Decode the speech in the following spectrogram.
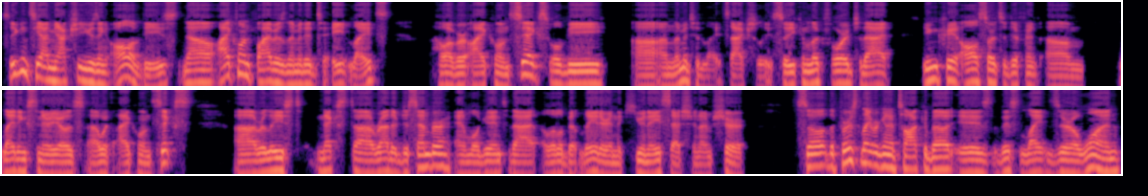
So you can see I'm actually using all of these. Now, iClone 5 is limited to 8 lights. However, iClone 6 will be uh, unlimited lights, actually. So you can look forward to that. You can create all sorts of different um, lighting scenarios uh, with iClone 6, uh, released next, uh, rather December, and we'll get into that a little bit later in the Q&A session, I'm sure. So the first light we're going to talk about is this light 01.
